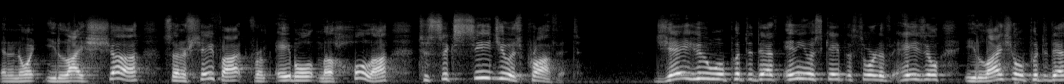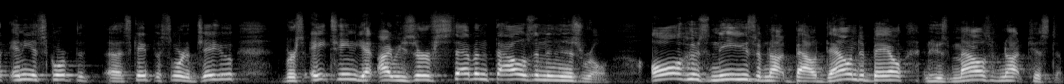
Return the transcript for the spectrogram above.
and anoint Elisha, son of Shaphat, from Abel Meholah, to succeed you as prophet. Jehu will put to death any who escape the sword of Hazael. Elisha will put to death any who uh, escape the sword of Jehu. Verse 18, Yet I reserve 7,000 in Israel all whose knees have not bowed down to Baal and whose mouths have not kissed him.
